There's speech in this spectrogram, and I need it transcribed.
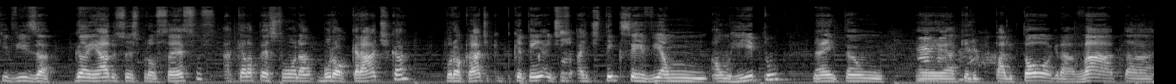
que visa ganhar os seus processos, aquela persona burocrática, burocrática, porque tem, a, gente, a gente tem que servir a um, a um rito, né? Então, é, uhum. aquele paletó, gravata,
